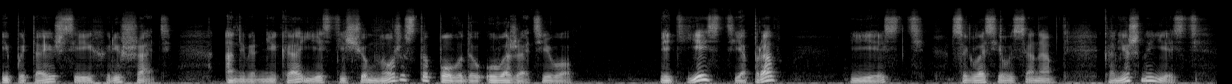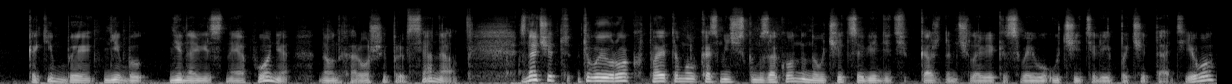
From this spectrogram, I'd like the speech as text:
и пытаешься их решать. А наверняка есть еще множество поводов уважать его. Ведь есть, я прав?» «Есть», — согласилась она. «Конечно, есть. Каким бы ни был ненавистный Афоня, но он хороший профессионал. Значит, твой урок по этому космическому закону научиться видеть в каждом человеке своего учителя и почитать его.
